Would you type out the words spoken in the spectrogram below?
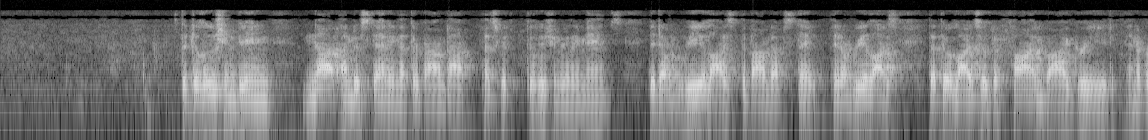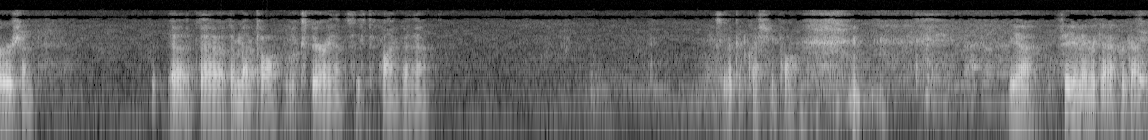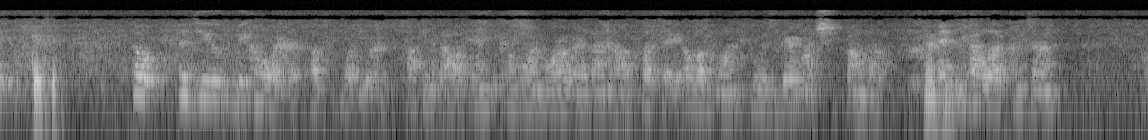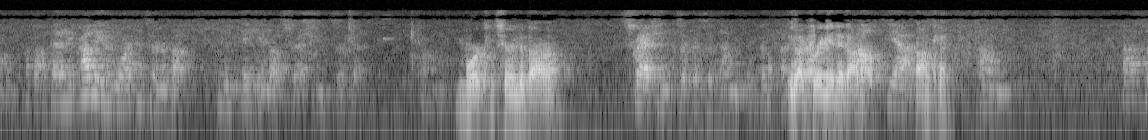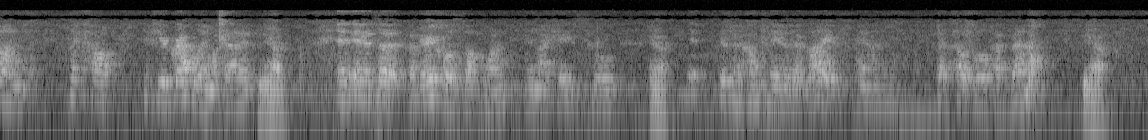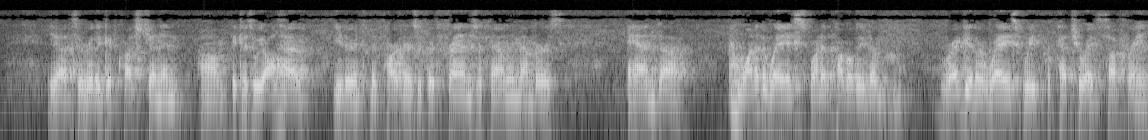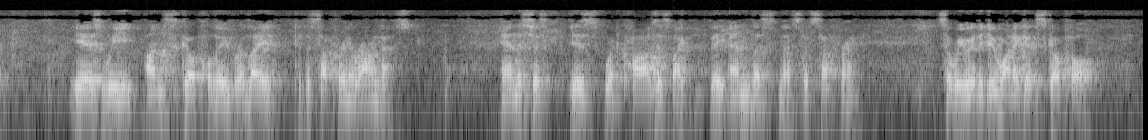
The delusion being not understanding that they're bound up. That's what delusion really means. They don't realize the bound up state. They don't realize that their lives are defined by greed and aversion. Uh, the, the mental experience is defined by that. That's a good question, Paul. yeah. Say your name again. I forgot. Stacy. So, as you become aware of what you're talking about and become more and more aware then of, let's say, a loved one who is very much bound up, mm-hmm. and you have a lot of concern um, about that, and you're probably even more concerned about even thinking about scratching the surface. Um, more concerned about scratching the surface with them. You like bringing it up? Help, yeah. Oh, okay. Um, thoughts on like how if you're grappling with that, it, yeah. And, and it's a, a very close loved one, in my case, who yeah. is going to come to the end of their life, and that's how it will have been. Yeah. Yeah, it's a really good question, and um, because we all have either intimate partners or good friends or family members, and uh, one of the ways, one of the, probably the regular ways we perpetuate suffering is we unskillfully relate to the suffering around us. And this just is what causes like the endlessness of suffering. So we really do want to get skillful.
